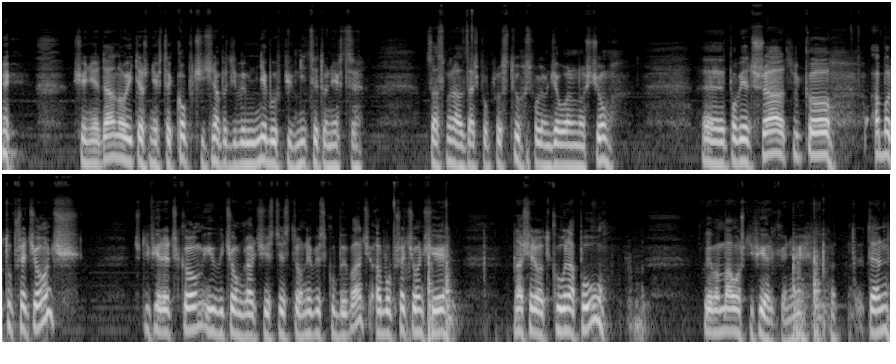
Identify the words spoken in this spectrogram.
się nie da. No i też nie chcę kopcić, nawet gdybym nie był w piwnicy, to nie chcę zasmradzać po prostu swoją działalnością e, powietrza, tylko albo tu przeciąć szlifiereczką i wyciągać je z tej strony, wyskubywać, albo przeciąć je na środku, na pół. Ja mam małą szlifierkę, nie? Ten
